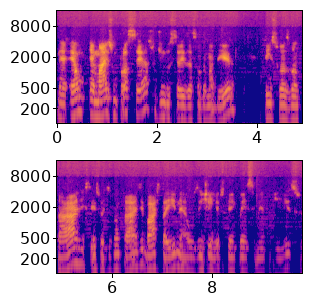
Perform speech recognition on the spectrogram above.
né, é, um, é mais um processo de industrialização da madeira, tem suas vantagens, tem suas desvantagens, e basta aí né, os engenheiros terem conhecimento disso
